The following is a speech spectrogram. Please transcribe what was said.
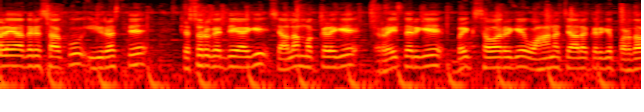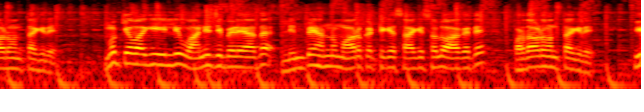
ಮಳೆಯಾದರೆ ಸಾಕು, ಈ ರಸ್ತೆ ಕೆಸರುಗದ್ದೆಯಾಗಿ ಶಾಲಾ ಮಕ್ಕಳಿಗೆ, ರೈತರಿಗೆ, ಬೈಕ್ ಸವಾರರಿಗೆ, ವಾಹನ ಚಾಲಕರಿಗೆ ಪರದಾಡುವಂತಾಗಿದೆ. ಮುಖ್ಯವಾಗಿ ಇಲ್ಲಿ ವಾಣಿಜ್ಯ ಬೆಳೆಯಾದ ಲಿಂಬೆಹಣ್ಣು ಮಾರುಕಟ್ಟೆಗೆ ಸಾಗಿಸಲು ಆಗದೆ ಪರದಾಡುವಂತಾಗಿದೆ. ಈ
